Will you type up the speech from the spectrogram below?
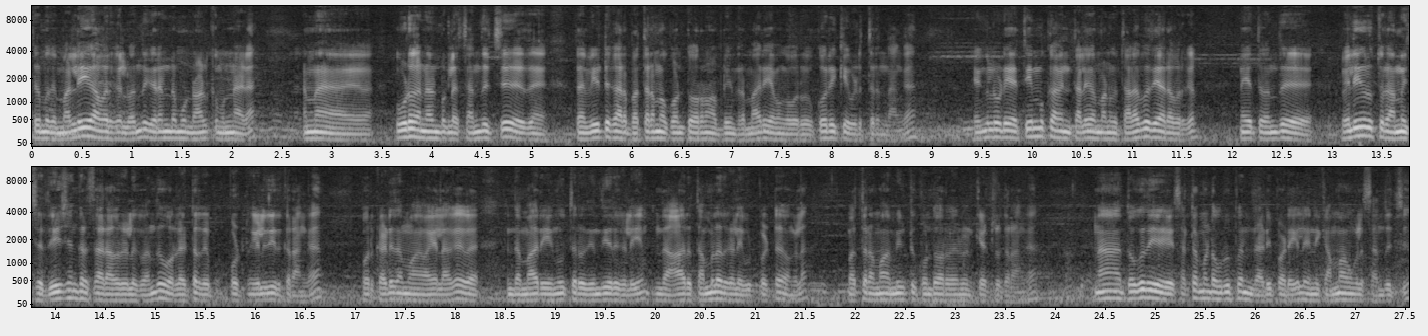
திருமதி மல்லிகா அவர்கள் வந்து இரண்டு மூணு நாளுக்கு முன்னாடி நம்ம ஊடக நண்பர்களை சந்தித்து தன் வீட்டுக்கார பத்திரமா கொண்டு வரணும் அப்படின்ற மாதிரி அவங்க ஒரு கோரிக்கை விடுத்திருந்தாங்க. எங்களுடைய திமுகவின் தலைவர் மனு தளபதியார் அவர்கள் நேற்று வந்து வெளியுறவுத்துறை அமைச்சர் ஜெய்சங்கர் சார் அவர்களுக்கு வந்து ஒரு லெட்டர் போட்டு எழுதியிருக்கிறாங்க. ஒரு கடிதம் வாயிலாக இந்த மாதிரி நூற்றறுபது இந்தியர்களையும் இந்த ஆறு தமிழர்களை உட்பட்டு அவங்கள பத்திரமா மீட்டு கொண்டு வர வேணும்னு கேட்டிருக்கிறாங்க. நான் தொகுதி சட்டமன்ற உறுப்பினர் அடிப்படையில் இன்றைக்கி அம்மா அவங்களை சந்தித்து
